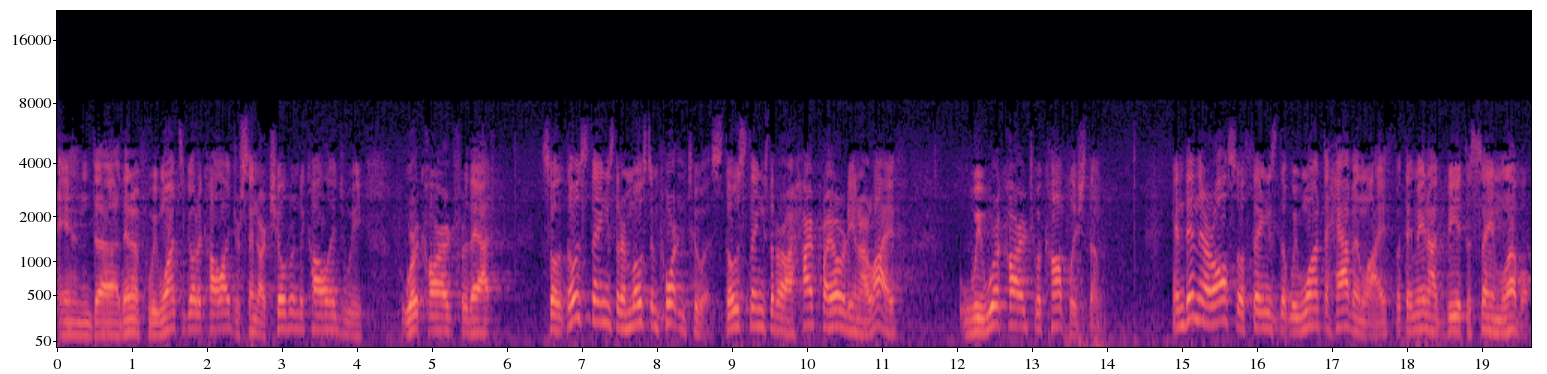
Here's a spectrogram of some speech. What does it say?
And uh, then, if we want to go to college or send our children to college, we work hard for that. So, those things that are most important to us, those things that are our high priority in our life, we work hard to accomplish them. And then there are also things that we want to have in life, but they may not be at the same level.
